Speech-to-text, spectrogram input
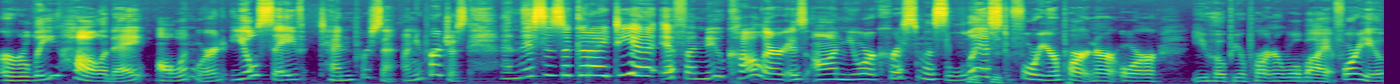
early holiday, all one word, you'll save 10% on your purchase. And this is a good idea if a new collar is on your Christmas list for your partner or you hope your partner will buy it for you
